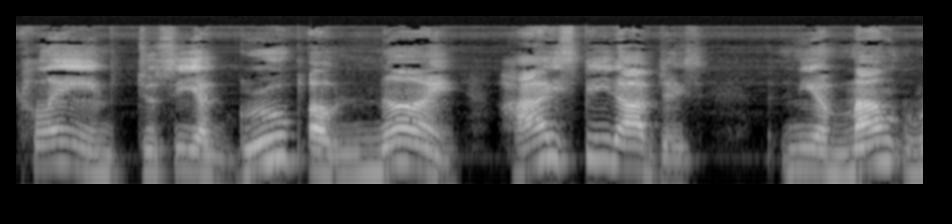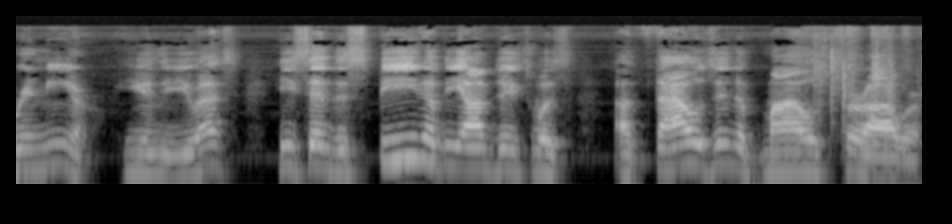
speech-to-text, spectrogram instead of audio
claimed to see a group of nine high-speed objects near Mount Rainier here in the U.S. He said the speed of the objects was a thousand of miles per hour.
